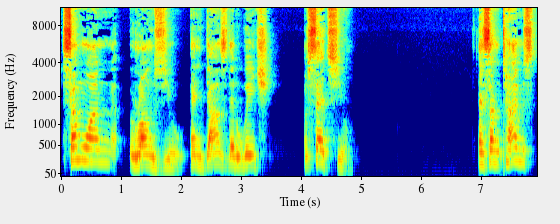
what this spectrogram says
Someone wrongs you and does that which upsets you. And sometimes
